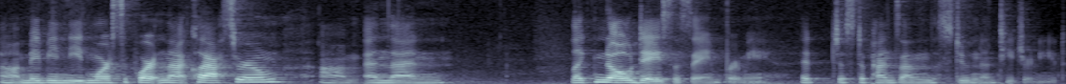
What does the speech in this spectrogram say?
uh, maybe need more support in that classroom. Um, and then like no day's the same for me. It just depends on the student and teacher need.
